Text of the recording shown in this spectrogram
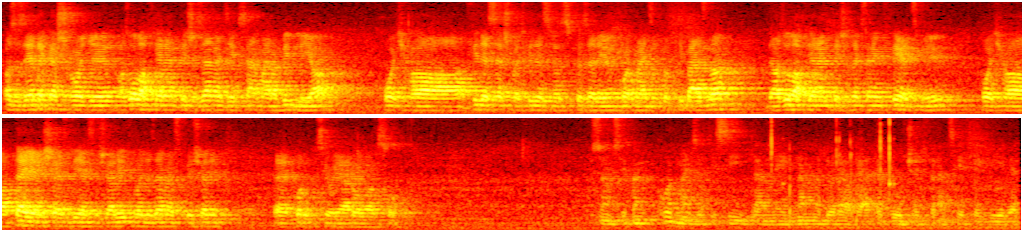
Az az érdekes, hogy az Olaf jelentés az ellenzék számára biblia, hogyha Fideszes vagy Fideszes közeli önkormányzatot hibáznak, de az Olaf jelentés ezek szerint félcmű, hogyha teljes SZDSZ-es elit vagy az MSZP-s elit eh, korrupciójáról van szó. Köszönöm szépen. Kormányzati szinten még nem nagyon reagáltak Gyurcsány Ferenc hétvégére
